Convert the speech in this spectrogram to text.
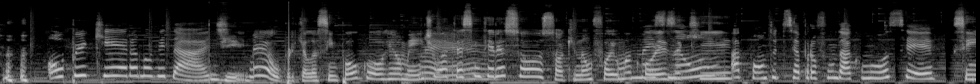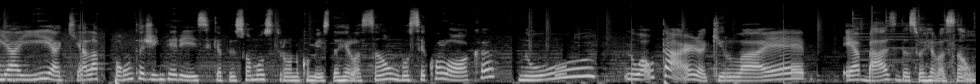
ou porque era novidade. É, ou porque ela se empolgou realmente, é. ou até se interessou, só que não foi uma mas coisa não que. a ponto de se aprofundar como você. Sim. E aí, aquela ponta de interesse que a pessoa mostrou no começo da relação, você coloca no, no altar. Aquilo lá é é a base da sua relação.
